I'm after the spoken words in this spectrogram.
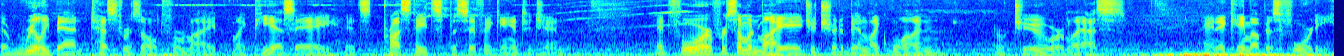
a really bad test result for my, my psa it's prostate specific antigen. And for for someone my age it should have been like one or two or less. And it came up as 40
